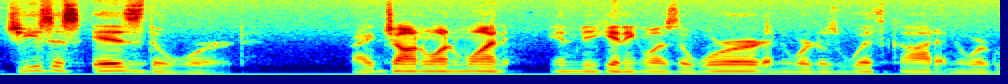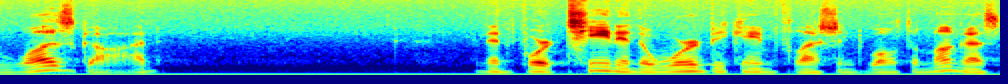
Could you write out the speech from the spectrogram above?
Jesus is the Word. Right? John 1 1, in the beginning was the Word, and the Word was with God, and the Word was God. And then 14, and the Word became flesh and dwelt among us.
